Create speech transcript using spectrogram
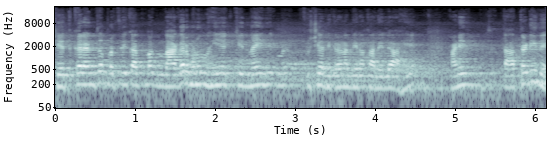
शेतकऱ्यांचं प्रतिकात्मक नागर म्हणून ही एक चिन्हही कृषी अधिकाऱ्यांना देण्यात आलेलं आहे. आणि तातडीने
